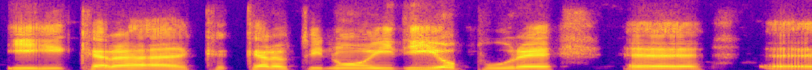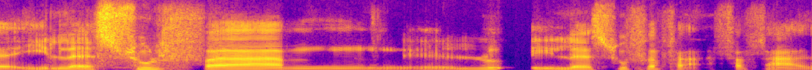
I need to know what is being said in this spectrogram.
i cara- ca- carotinoidi oppure eh, eh, il sulfa, lu- il sulfa fa- fa- fa-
